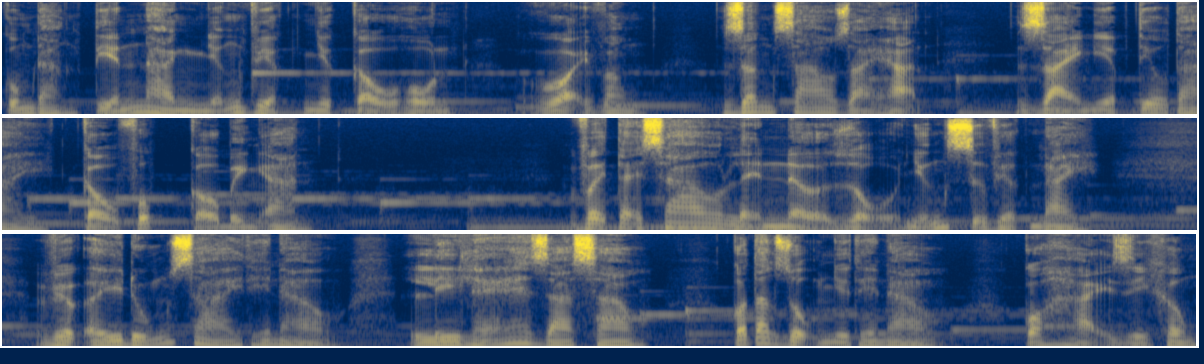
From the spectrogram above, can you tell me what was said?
cũng đang tiến hành những việc như cầu hồn, gọi vong, dâng sao giải hạn, giải nghiệp tiêu tai, cầu phúc, cầu bình an. Vậy tại sao lại nở rộ những sự việc này? Việc ấy đúng sai thế nào? Lý lẽ ra sao? Có tác dụng như thế nào? Có hại gì không?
